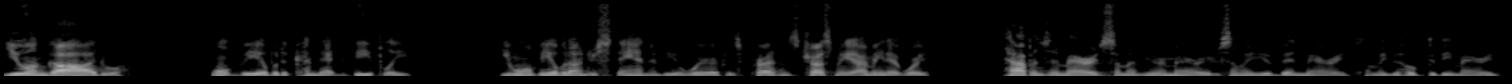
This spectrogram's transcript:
you and God won't be able to connect deeply. You won't be able to understand and be aware of His presence. Trust me, I mean, it happens in marriage. Some of you are married, or some of you have been married. Some of you hope to be married.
